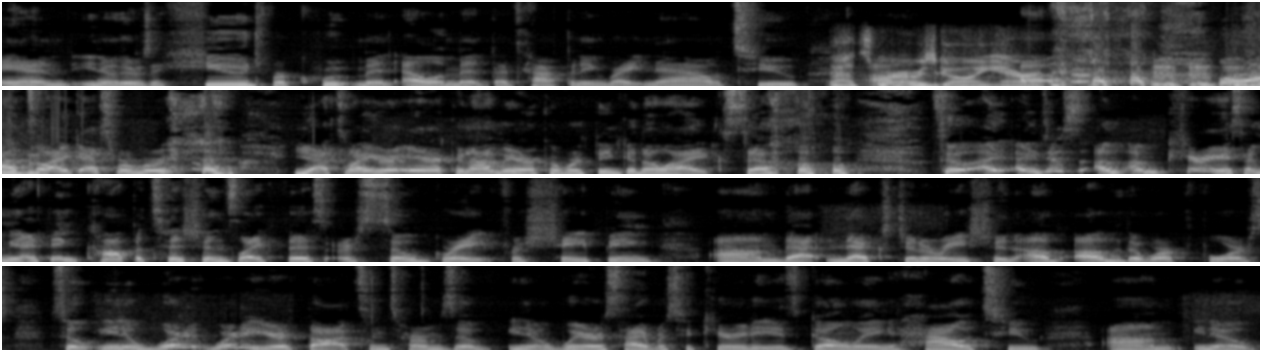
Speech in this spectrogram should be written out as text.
And, you know, there's a huge recruitment element that's happening right now to. That's where um, I was um, going, Arika. Uh, well, that's why I guess we're, yeah, that's why you're Eric and I'm Erica. We're thinking alike. So, so I, I just, I'm, I'm curious. I mean, I think competitions like this are so great for shaping um, that next generation of, of the workforce. So, you know, what, what are your thoughts in terms of, you know, where cybersecurity is going, how to, um, you know,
